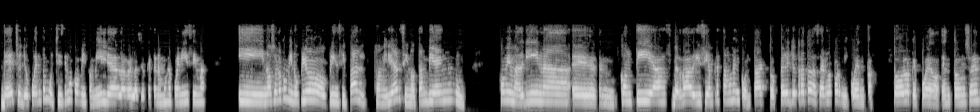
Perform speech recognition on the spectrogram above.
de hecho yo cuento muchísimo con mi familia, la relación que tenemos es buenísima. Y no solo con mi núcleo principal familiar, sino también con mi madrina, eh, con tías, ¿verdad? Y siempre estamos en contacto, pero yo trato de hacerlo por mi cuenta, todo lo que puedo. Entonces,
